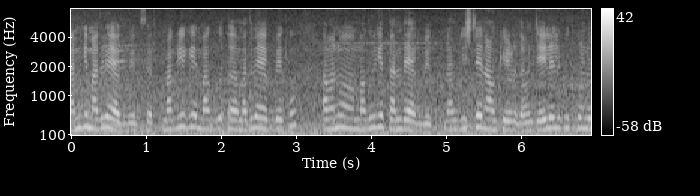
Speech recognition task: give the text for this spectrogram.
ನಮಗೆ ಮದುವೆ ಆಗಬೇಕು ಸರ್. ಮಗಳಿಗೆ ಮಗು ಮದುವೆ ಆಗಬೇಕು. ಅವನು ಮಗುವಿಗೆ ತಂದೆ ಆಗಬೇಕು. ನಮಗಿಷ್ಟೇ ನಾವು ಕೇಳೋದು. ಅವನು ಜೈಲಲ್ಲಿ ಕೂತ್ಕೊಂಡು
